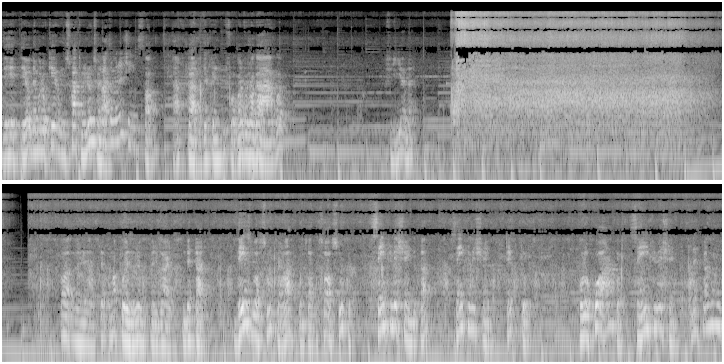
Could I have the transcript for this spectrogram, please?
derreteu, demorou o quê? Uns 4 minutos? 4 minutinhos. Ó, tá? Claro, depende do fogo. Agora eu vou jogar água fria, né? Ó, é, uma coisa, viu, Ricardo? Um detalhe. Desde o açúcar lá, quando tava só açúcar, sempre mexendo, tá? Sempre mexendo, o tempo todo. Colocou água, sempre mexendo, né? Pra não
